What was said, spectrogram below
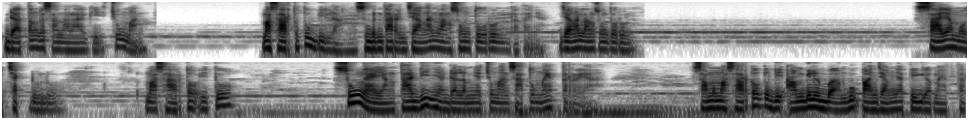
datang ke sana lagi. Cuman Mas Harto tuh bilang sebentar jangan langsung turun katanya jangan langsung turun saya mau cek dulu Mas Harto itu sungai yang tadinya dalamnya cuma satu meter ya. Sama Mas Harto tuh diambil bambu panjangnya 3 meter.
